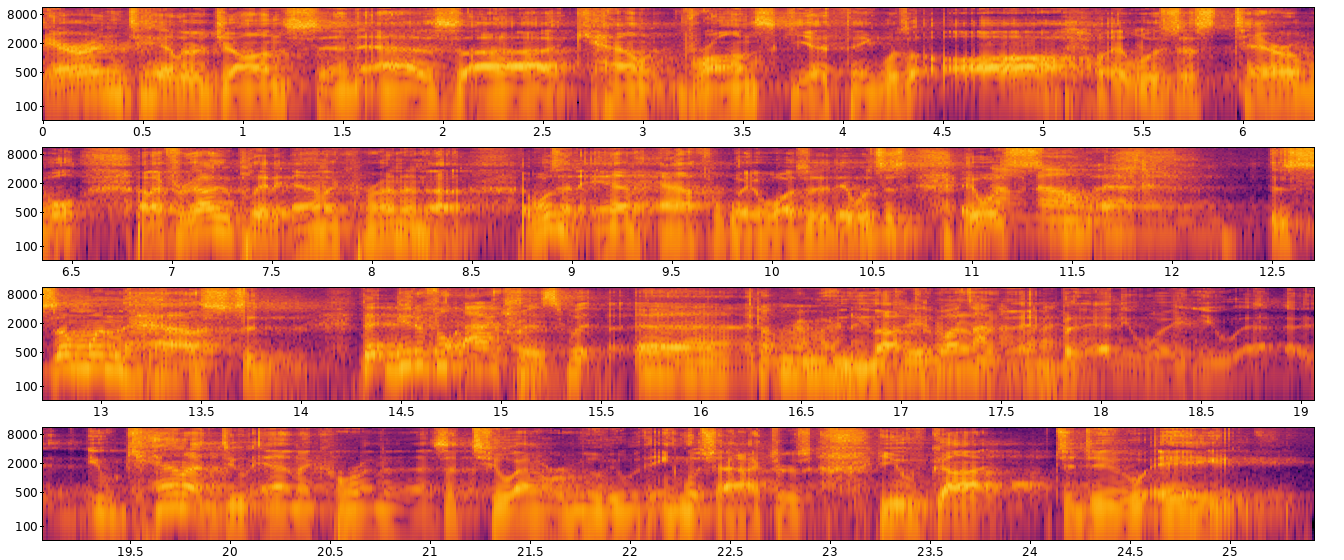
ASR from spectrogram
Aaron Taylor Johnson as uh, Count Vronsky, I think was oh, it was just terrible. And I forgot who played Anna Karenina. It wasn't Anne Hathaway, was it? It was just it was no, no. Uh, someone has to that beautiful actress with uh, I don't remember her name. not but it was remember Anna the. But Karenina. You uh, you cannot do Anna Karenina as a two-hour movie with English actors. You've got to do a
